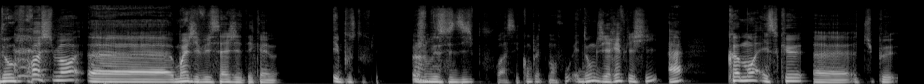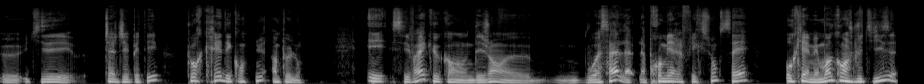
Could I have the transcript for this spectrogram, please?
Donc franchement, euh, moi j'ai vu ça, j'étais quand même époustouflé. Je me suis dit, c'est complètement fou. Et donc j'ai réfléchi à comment est-ce que euh, tu peux euh, utiliser ChatGPT pour créer des contenus un peu longs. Et c'est vrai que quand des gens euh, voient ça, la, la première réflexion c'est, ok, mais moi quand je l'utilise,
